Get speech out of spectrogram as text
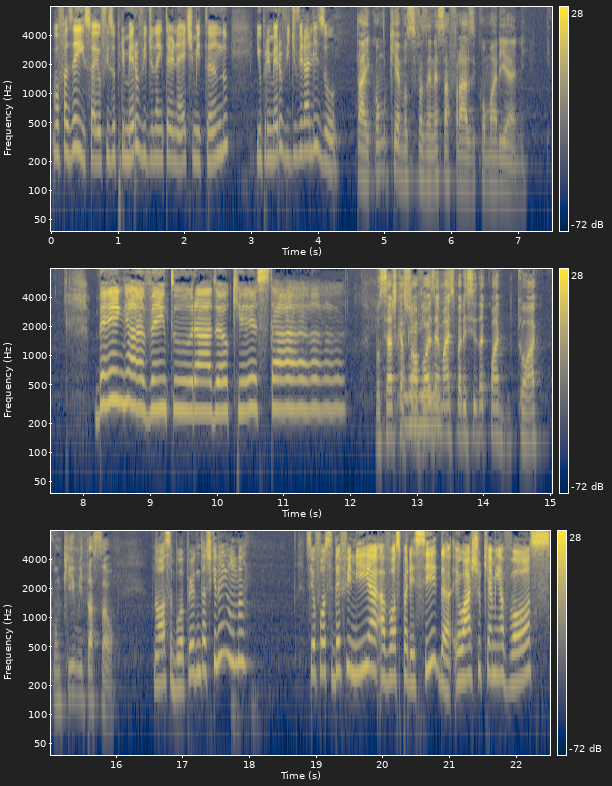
vou fazer isso. Aí eu fiz o primeiro vídeo na internet imitando e o primeiro vídeo viralizou. Tá, e como que é você fazendo essa frase como Ariane? Bem-aventurado é o que está. Você acha que a sua Galinha. voz é mais parecida com, a, com, a, com que imitação? Nossa, boa pergunta. Acho que nenhuma. Se eu fosse definir a, a voz parecida, eu acho que a minha voz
